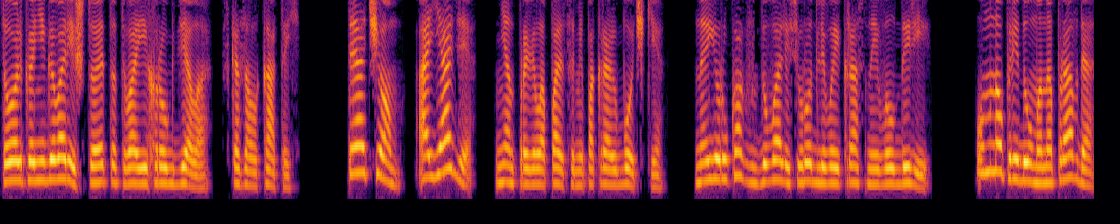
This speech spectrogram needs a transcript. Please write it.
«Только не говори, что это твоих рук дело», — сказал Катай. «Ты о чем? О яде?» Нян провела пальцами по краю бочки. На ее руках вздувались уродливые красные волдыри. «Умно придумано, правда?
